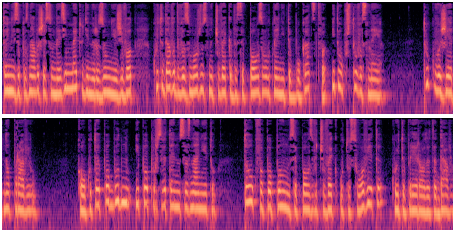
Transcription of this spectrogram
Той ни запознаваше с онези методи на разумния живот, които дават възможност на човека да се ползва от нейните богатства и да общува с нея. Тук въжи едно правило. Колкото е по-будно и по-просветено съзнанието, толкова по-пълно се ползва човек от условията, които природата дава.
